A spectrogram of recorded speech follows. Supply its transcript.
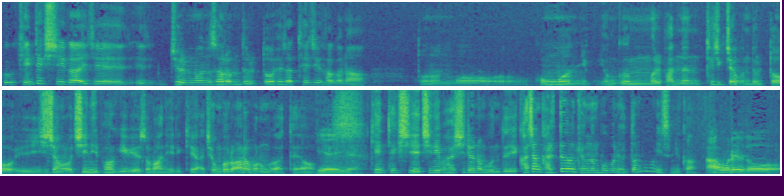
그 개인 택시가 이제 이 젊은 사람들도 회사 퇴직하거나 또는 뭐 공무원 연금을 받는 퇴직자분들도 이 시장으로 진입하기 위해서 많이 이렇게 정보를 알아보는 것 같아요. 예, 예. 개인 택시에 진입하시려는 분들이 가장 갈등을 겪는 부분이 어떤 부분이 있습니까? 아무래도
